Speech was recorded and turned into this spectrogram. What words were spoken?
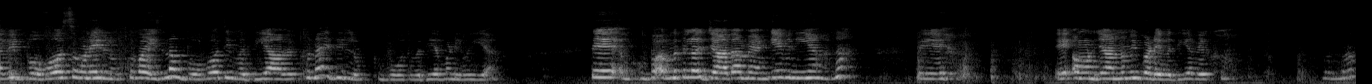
ਇਹ ਵੀ ਬਹੁਤ ਸੋਹਣੇ ਲੁੱਕ ਵਾਈਜ਼ ਨਾ ਬਹੁਤ ਹੀ ਵਧੀਆ ਵੇਖੋ ਨਾ ਇਹਦੀ ਲੁੱਕ ਬਹੁਤ ਵਧੀਆ ਬਣੀ ਹੋਈ ਆ। ਤੇ ਬ- ਮਤਲਬ ਜ਼ਿਆਦਾ ਮਹਿੰਗੇ ਵੀ ਨਹੀਂ ਆ ਹਨਾ? ਤੇ ਇਹ ਆਉਣ ਜਾਣ ਨੂੰ ਵੀ ਬੜੇ ਵਧੀਆ ਵੇਖੋ। ਮੰਮਾ?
